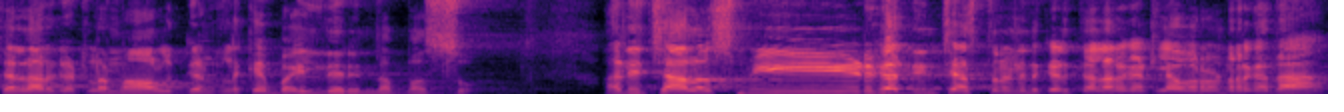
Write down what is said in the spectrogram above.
తెల్లారగట్ల నాలుగు గంటలకే బయలుదేరింది ఆ బస్సు. అది చాలా స్పీడ్గా దించేస్తున్నాడు. ఎందుకంటే తెల్లారగట్ల ఎవరు ఉండరు కదా?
